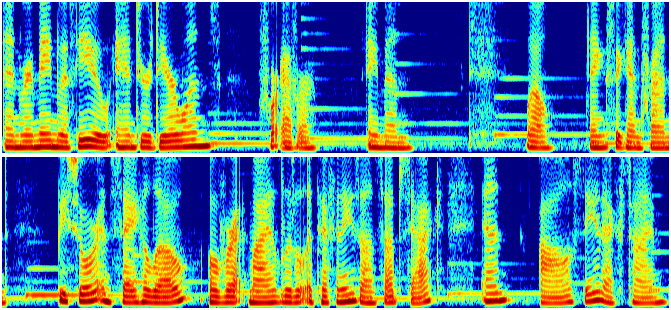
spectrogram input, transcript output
and remain with you and your dear ones forever. Amen. Well, thanks again, friend. Be sure and say hello over at my little epiphanies on Substack, and I'll see you next time.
